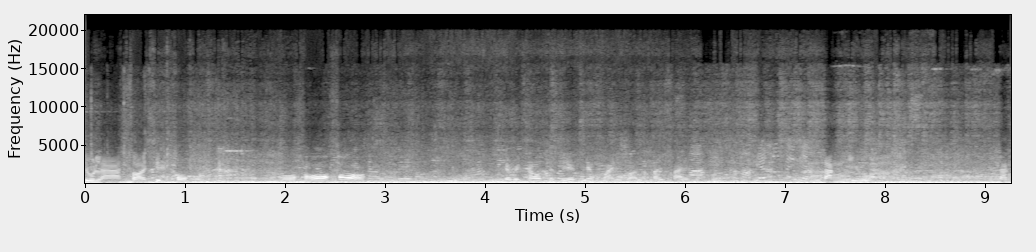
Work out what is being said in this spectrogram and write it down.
จุฬาซอย 16 โอ้โหจะไปเข้าสเตเดียมวันก่อนแล้วค่อยไปนะตั้งหิว ตั้ง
